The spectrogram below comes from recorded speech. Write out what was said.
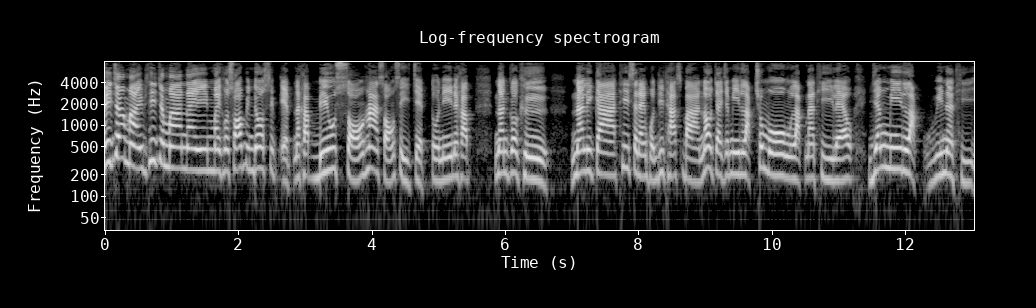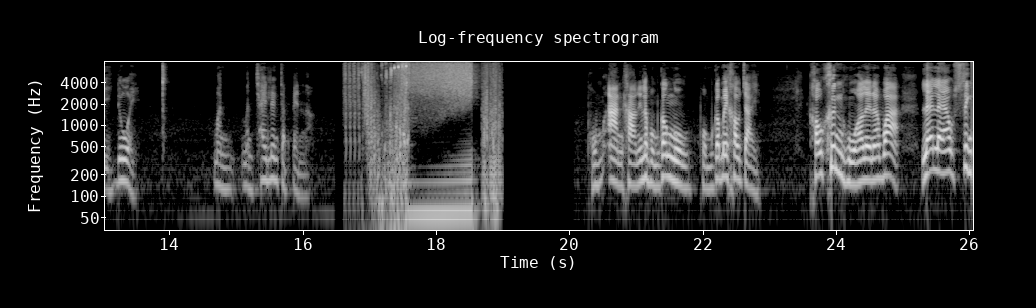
ฟีเจอร์ใหม่ที่จะมาใน Microsoft Windows 11 นะครับ Build 25247 ตัวนี้นะครับ นั่นก็คือนาฬิกาที่แสดงผลที่ทัสบาร์นอกจากจะมีหลักชั่วโมง หลักนาทีแล้ว ยังมีหลักวินาทีอีกด้วย มันมันใช่เรื่องจำเป็นนะผมอ่านข่าวนี้แล้วผมก็งง ผมก็ไม่เข้าใจ เขาขึ้นหัวเลยนะว่า และแล้วสิ่ง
